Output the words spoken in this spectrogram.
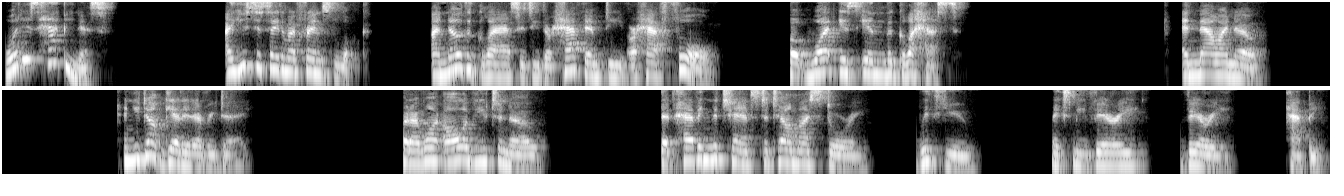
what is happiness? I used to say to my friends, look, I know the glass is either half empty or half full, but what is in the glass? And now I know. And you don't get it every day. But I want all of you to know that having the chance to tell my story with you makes me very, very happy.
